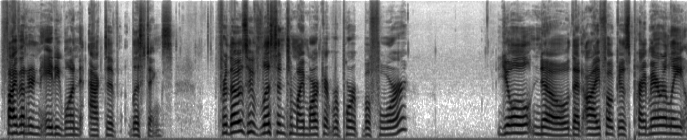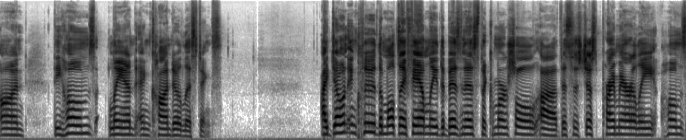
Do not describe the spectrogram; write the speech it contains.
581 active listings. For those who've listened to my market report before, you'll know that I focus primarily on the homes, land, and condo listings. I don't include the multifamily, the business, the commercial. Uh, this is just primarily homes,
